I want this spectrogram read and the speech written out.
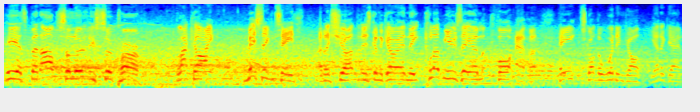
He has been absolutely superb. Black eye, missing teeth, and a shirt that is going to go in the club museum forever. He's got the winning goal yet again.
